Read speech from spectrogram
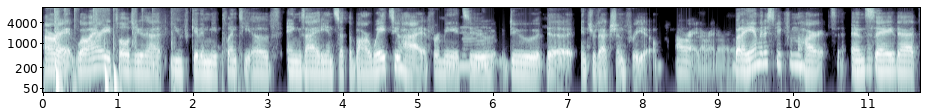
All right. Well, I already told you that you've given me plenty of anxiety and set the bar way too high for me to mm-hmm. do the introduction for you. all right all right all right But I am going to speak from the heart and Okay. say that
